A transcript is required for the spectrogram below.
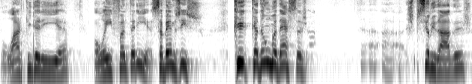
ou a artilharia ou a infantaria. Sabemos isso. Que cada uma dessas ah, ah, especialidades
